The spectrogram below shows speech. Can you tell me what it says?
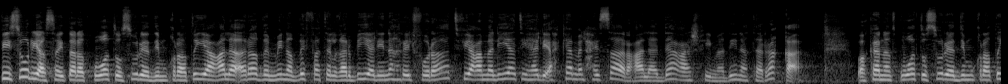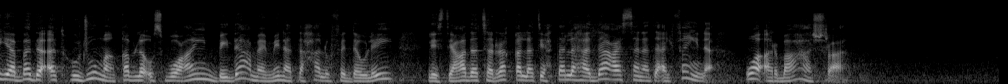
في سوريا سيطرت قوات سوريا الديمقراطية على أراض من الضفة الغربية لنهر الفرات في عملياتها لإحكام الحصار على داعش في مدينة الرقة. وكانت قوات سوريا الديمقراطية بدأت هجوما قبل أسبوعين بدعم من التحالف الدولي لاستعادة الرقة التي احتلها داعش سنة 2014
